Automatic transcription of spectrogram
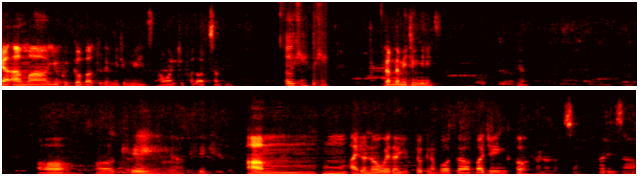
Yeah, um, uh, you could go back to the meeting minutes. I want to follow up something Okay. Okay. From the meeting minutes. Yeah. Oh, okay, okay. Um, hmm, I don't know whether you're talking about the badging. Oh, no, no, no. Sorry, that is um,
